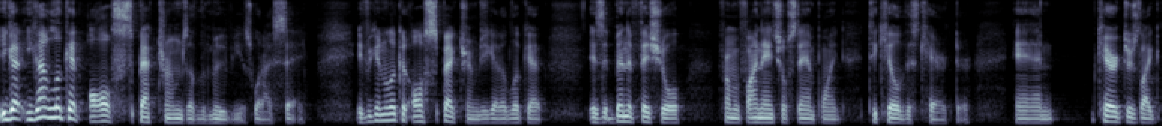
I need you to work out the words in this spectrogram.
you got you got to look at all spectrums of the movie is what I say. If you're going to look at all spectrums, you got to look at is it beneficial from a financial standpoint to kill this character and characters like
